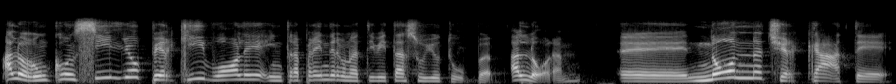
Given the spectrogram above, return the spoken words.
Allora, un consiglio per chi vuole intraprendere un'attività su YouTube. Allora, eh, non cercate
